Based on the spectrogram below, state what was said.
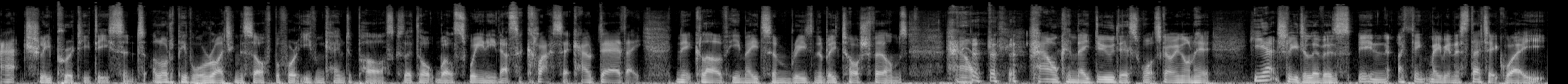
actually pretty decent. A lot of people were writing this off before it even came to pass because they thought, well, Sweeney, that's a classic. How dare they? Nick Love, he made some reasonably tosh films. How how can they do this? What's going on here? He actually delivers in, I think, maybe an aesthetic way.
